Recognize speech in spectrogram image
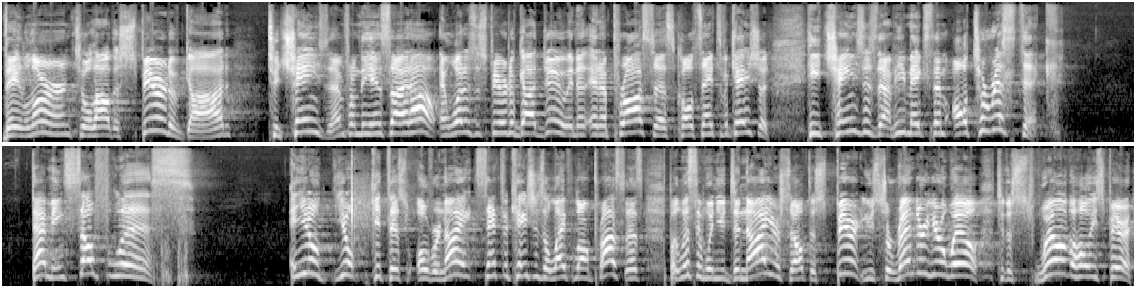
They learn to allow the Spirit of God to change them from the inside out. And what does the Spirit of God do in a, in a process called sanctification? He changes them, He makes them altruistic. That means selfless. And you don't, you don't get this overnight. Sanctification is a lifelong process. But listen, when you deny yourself, the Spirit, you surrender your will to the will of the Holy Spirit,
